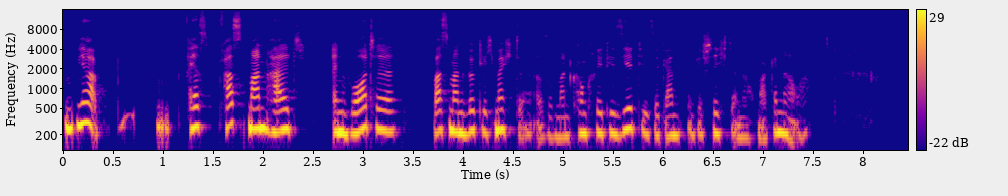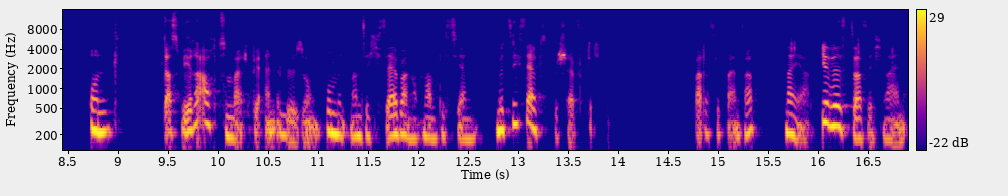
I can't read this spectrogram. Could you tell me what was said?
ja, fasst man halt in Worte, was man wirklich möchte. Also man konkretisiert diese ganze Geschichte nochmal genauer. Und das wäre auch zum Beispiel eine Lösung, womit man sich selber nochmal ein bisschen mit sich selbst beschäftigt War das jetzt ein Satz? Naja, ihr wisst, was ich meine.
